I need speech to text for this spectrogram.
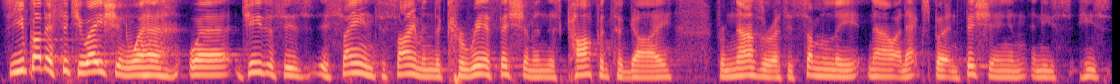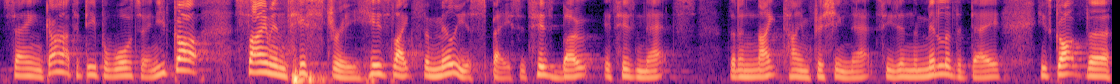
So you've got this situation where, where Jesus is, is saying to Simon, the career fisherman, this carpenter guy from Nazareth, is suddenly now an expert in fishing, and, and he's, he's saying, Go out to deeper water. And you've got Simon's history, his like familiar space. It's his boat, it's his nets that are nighttime fishing nets. He's in the middle of the day. He's got the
